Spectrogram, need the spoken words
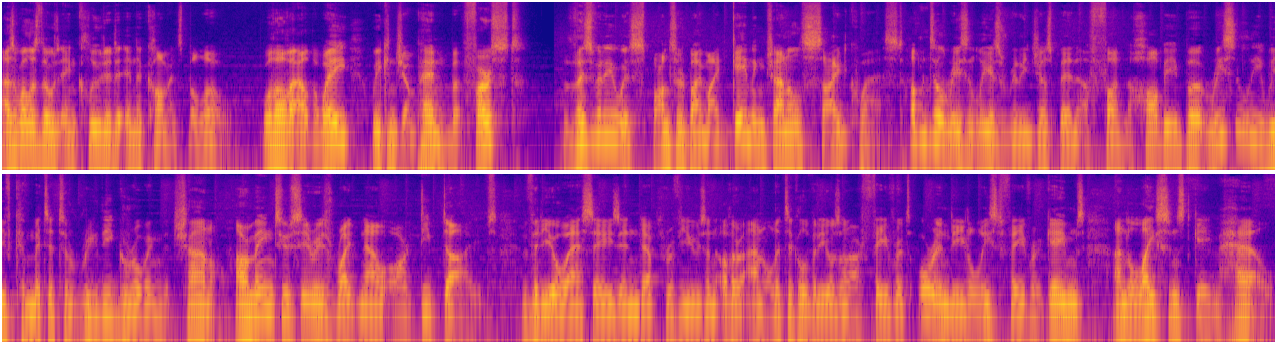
as well as those included in the comments below. With all that out the way, we can jump in, but first, this video is sponsored by my gaming channel SideQuest. Up until recently it's really just been a fun hobby, but recently we've committed to really growing the channel. Our main two series right now are deep dives, video essays, in-depth reviews and other analytical videos on our favourite or indeed least favourite games, and Licensed Game Hell,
